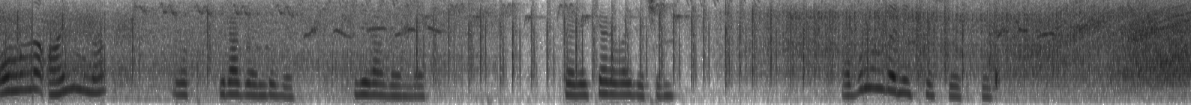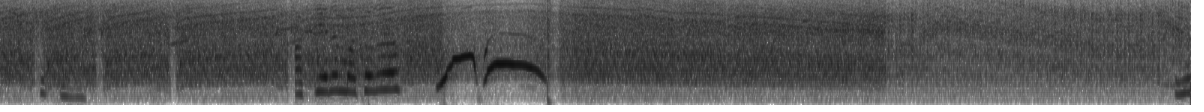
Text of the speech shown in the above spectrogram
Onunla aynı mı lan? Yok biraz önde bu. Biraz önde. Sıradaki arabaya geçelim. Ya bunun da nitrosu yoktu. Çok güzel. Atlayalım bakalım. Bunu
